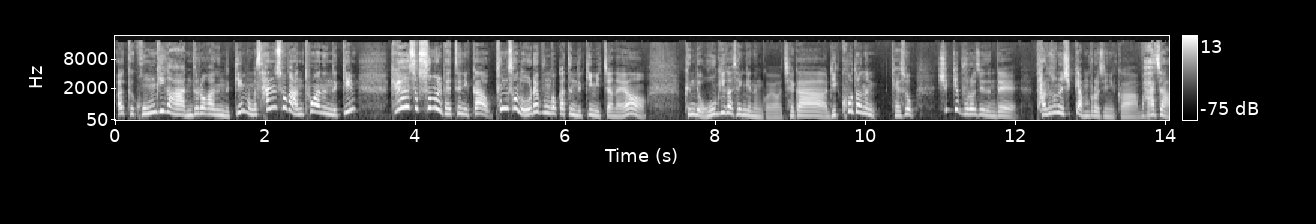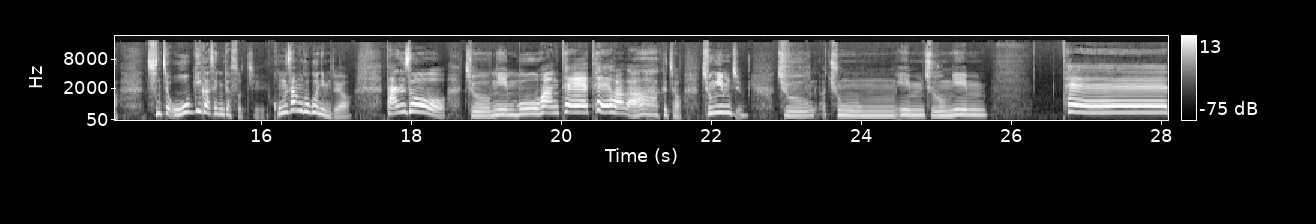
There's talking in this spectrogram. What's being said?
아, 그 공기가 안 들어가는 느낌? 뭔가 산소가 안 통하는 느낌? 계속 숨을 뱉으니까 풍선 오래 분 것 같은 느낌 있잖아요. 근데 오기가 생기는 거예요. 제가 리코더는 계속 쉽게 부러지는데 단소는 쉽게 안 부러지니까. 맞아. 진짜 오기가 생겼었지. 0399님도요. 단소, 중임, 무황, 태, 태황. 아, 그쵸. 중임, 중, 중, 중임, 중임. 태,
